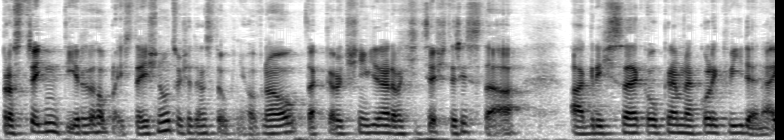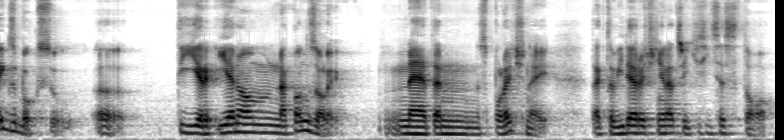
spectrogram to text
prostřední týr toho PlayStationu, což je ten s tou knihovnou, tak roční vyjde na 2400 a když se koukneme na kolik vyjde na Xboxu, uh, týr jenom na konzoli, ne ten společný, tak to vyjde ročně na 3100.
